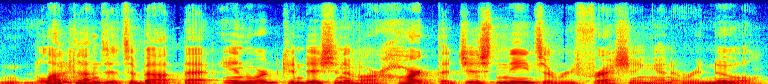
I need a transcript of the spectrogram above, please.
a lot of times it's about that inward condition of our heart that just needs a refreshing and a renewal.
